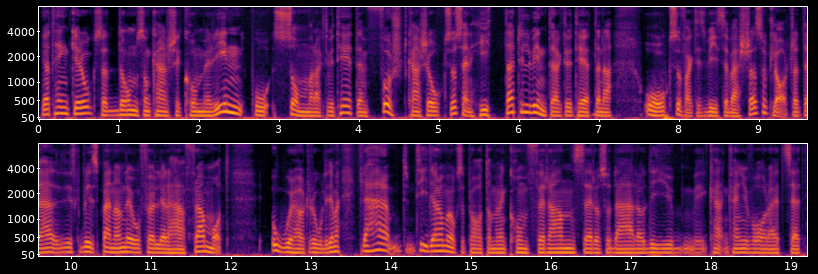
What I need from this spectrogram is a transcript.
jag tänker också att de som kanske kommer in på sommaraktiviteten först kanske också sen hittar till vinteraktiviteterna och också faktiskt vice versa såklart. Så att det, här, det ska bli spännande att följa det här framåt oerhört roligt. Men för det här, tidigare har man också pratat om konferenser och sådär och det ju, kan, kan, ju vara ett sätt.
